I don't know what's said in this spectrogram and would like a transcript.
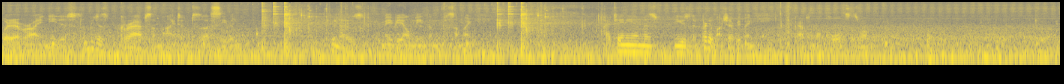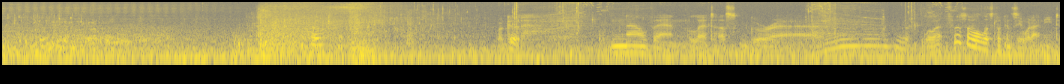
wherever Let me just grab some items as I see them. Who knows? Maybe I'll need them for something. Titanium is used in pretty much everything. Grab some more quartz as well. Okay. We're good. Now then, let us grab... Well, first of all, let's look and see what I need to.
